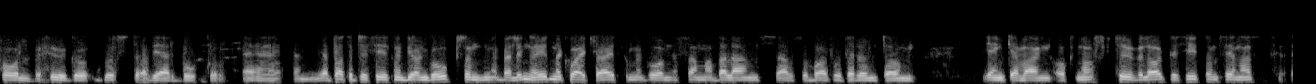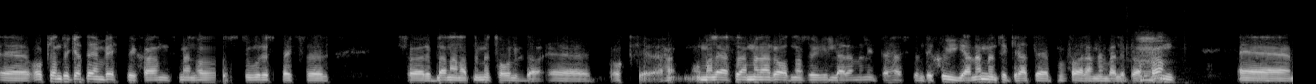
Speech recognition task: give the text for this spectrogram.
12 Hugo Gustav Järboko. Ehm, jag pratade precis med Björn Goop som är väldigt nöjd med Quite Right, kommer gå med samma balans, alltså barfota runt om jänkarvagn och norskt huvudlag precis som senast. Ehm, och han tycker att det är en vettig chans men har stor respekt för för bland annat nummer 12. Då. Eh, och, eh, om man läser mellan raderna så hyllar han väl inte hästen till skyarna men tycker att det är på förhand en väldigt bra mm. chans. Eh,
